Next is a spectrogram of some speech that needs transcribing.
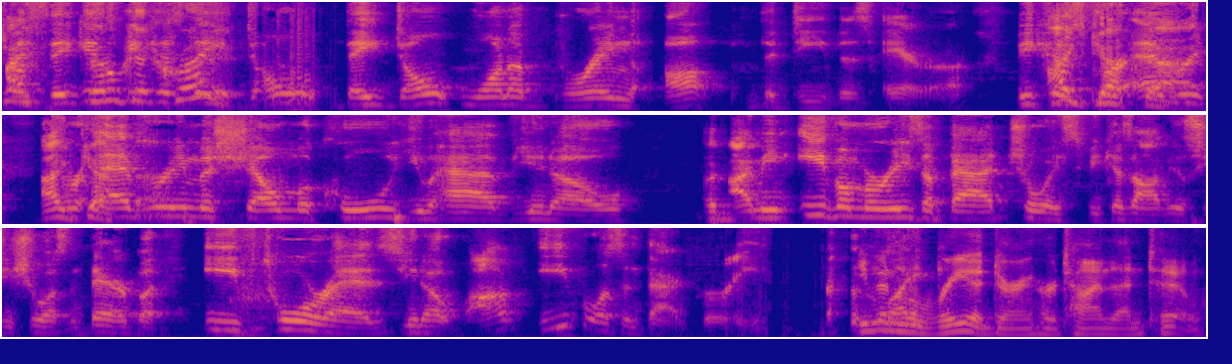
I think it's they because they don't they don't want to bring up the Divas era because for every for every that. Michelle McCool you have you know I mean, Eva Marie's a bad choice because obviously she wasn't there, but Eve Torres, you know, uh, Eve wasn't that great. Even like, Maria during her time then too.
